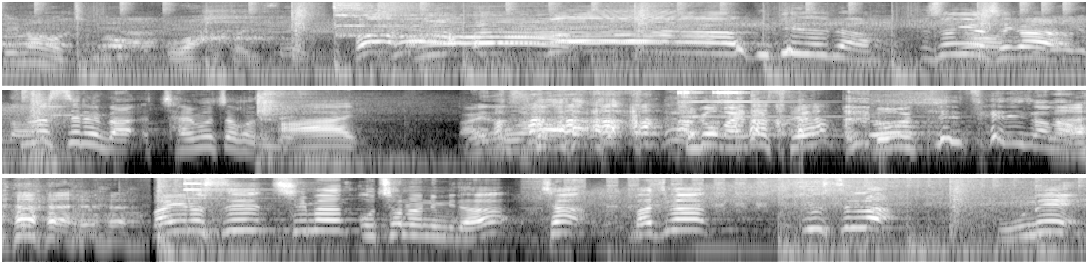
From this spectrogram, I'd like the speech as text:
7만 5천 원. 와. 아, DK 전자. 죄송해요, 제가 플러스를 마, 잘못 적었는데. 아이. 마이너스. 이거 마이너스야? 너 틴텐이잖아. 마이너스 7만 5천 원입니다. 자, 마지막 큐슬라. 돈의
